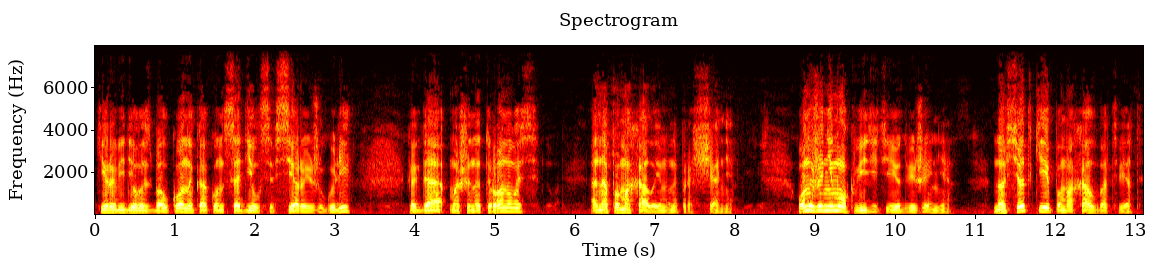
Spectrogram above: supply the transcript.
Кира видела с балкона, как он садился в серые Жигули когда машина тронулась, она помахала ему на прощание. Он уже не мог видеть ее движения, но все таки помахал в ответ.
